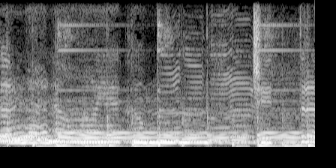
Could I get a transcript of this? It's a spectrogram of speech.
गणनायकम् चित्ररत्नविचित्राङ्गं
